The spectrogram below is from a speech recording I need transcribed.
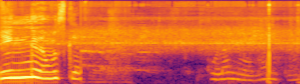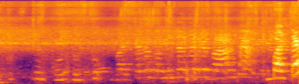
ಹಿಂಗ್ ನಮಸ್ಕಾರ. ಬಟ್ಟೆ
